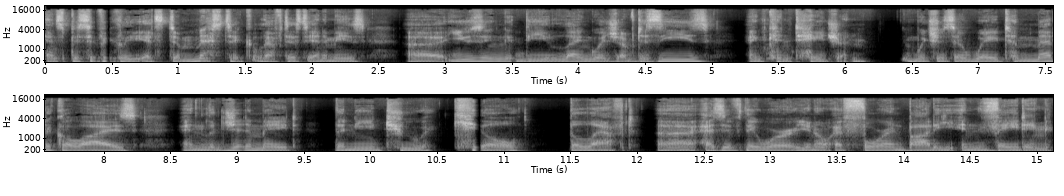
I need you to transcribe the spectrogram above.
and specifically its domestic leftist enemies, uh, using the language of disease and contagion, which is a way to medicalize and legitimate the need to kill the left uh, as if they were, you know, a foreign body invading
